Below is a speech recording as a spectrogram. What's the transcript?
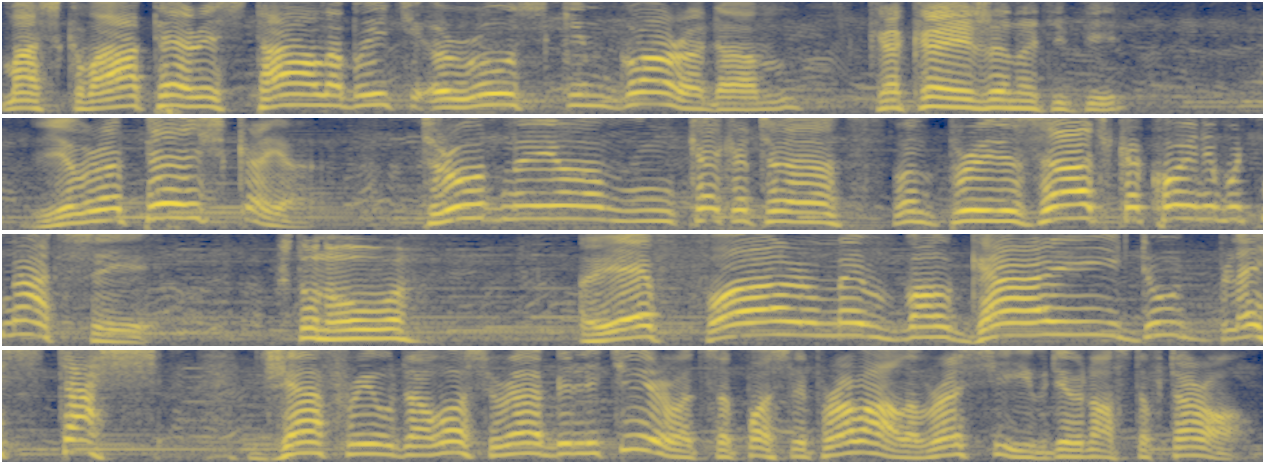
Москва перестала быть русским городом. Какая же она теперь? Европейская. Трудно ее, как это, привязать к какой-нибудь нации. Что нового? Реформы в Болгарии идут блестяще. Джеффри удалось реабилитироваться после провала в России в 92-м.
